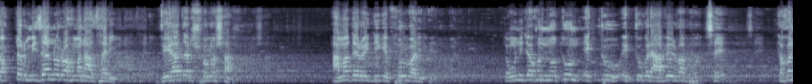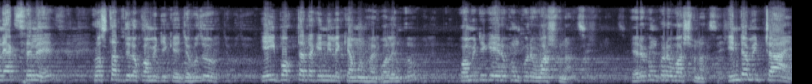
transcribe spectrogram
ডক্টর মিজানুর রহমান আজহারি, দুই সাল। আমাদের ওই দিকে ফুলবাড়িতে। তো উনি যখন নতুন একটু একটু করে আবির্ভাব হচ্ছে, তখন এক ছেলে প্রস্তাব দিল কমিটিকে যে, হুজুর, এই বক্তাটাকে নিলে কেমন হয় বলেন তো? কমিটিকে এরকম করে ওয়াজ শোনাচ্ছে, এরকম করে ওয়াজ শোনাচ্ছে। ইন্টারমিট টাইম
